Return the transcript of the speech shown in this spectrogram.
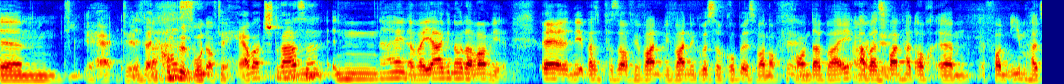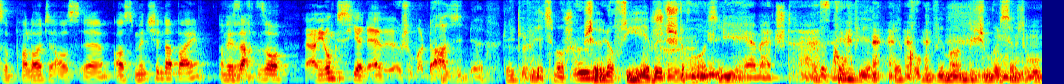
Ähm, Ja, der, Was? dein Kumpel wohnt auf der Herbertstraße? Nein, aber ja, genau, da waren wir. Äh, nee, pass, pass auf, wir waren, wir waren eine größere Gruppe, es waren noch Frauen dabei, Ah, aber okay. es waren halt auch ähm, von ihm halt so ein paar Leute aus, äh, aus München dabei. Und wir sagten so, ja Jungs hier, ne, wenn wir schon mal da sind, ne, Dann gehen wir jetzt mal schön auf die Hebelstraße. Da Herbertstraße. gucken, wir, da gucken wir mal ein bisschen, was da so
